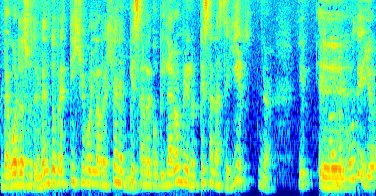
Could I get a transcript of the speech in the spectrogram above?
de acuerdo a su tremendo prestigio por la región empieza a recopilar hombres y lo empiezan a seguir. Y, Son eh, los caudillos.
